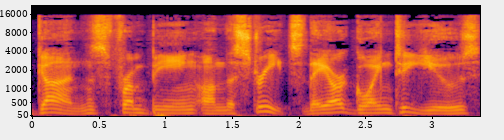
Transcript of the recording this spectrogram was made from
guns from being on the streets. They are going to use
